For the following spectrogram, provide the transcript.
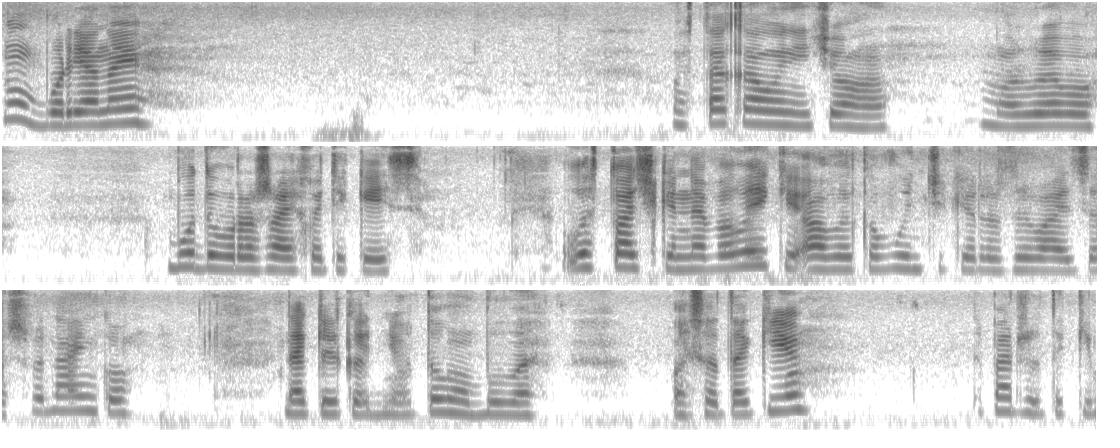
Ну, бур'яни. Ось так, але нічого. Можливо, буде врожай хоч якийсь. Листочки невеликі, але кавунчики розвиваються швиденько. Декілька днів тому були ось отакі. Тепер вже такі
